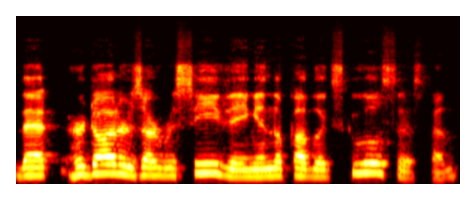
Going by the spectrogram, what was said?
that her daughters are receiving in the public school system.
